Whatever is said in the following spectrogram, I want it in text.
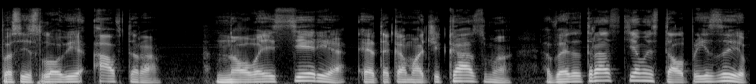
Послесловие автора. Новая серия – это Камачи Казма. В этот раз темой стал призыв.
